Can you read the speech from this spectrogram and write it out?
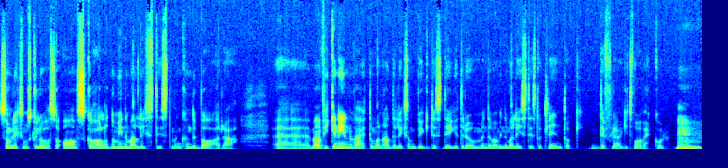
Som liksom skulle vara så avskalad och minimalistiskt. Man kunde bara man fick en invite och man hade liksom byggde sitt eget rum. Men det var minimalistiskt och cleant och det flög i två veckor. Mm.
